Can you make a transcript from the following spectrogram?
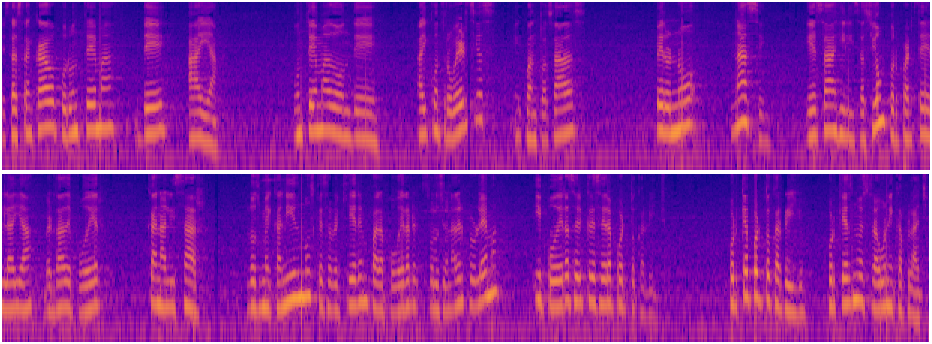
Está estancado por un tema de AIA, un tema donde hay controversias en cuanto a asadas, pero no nace esa agilización por parte del AIA, ¿verdad?, de poder canalizar los mecanismos que se requieren para poder solucionar el problema y poder hacer crecer a Puerto Carrillo. ¿Por qué Puerto Carrillo? Porque es nuestra única playa.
